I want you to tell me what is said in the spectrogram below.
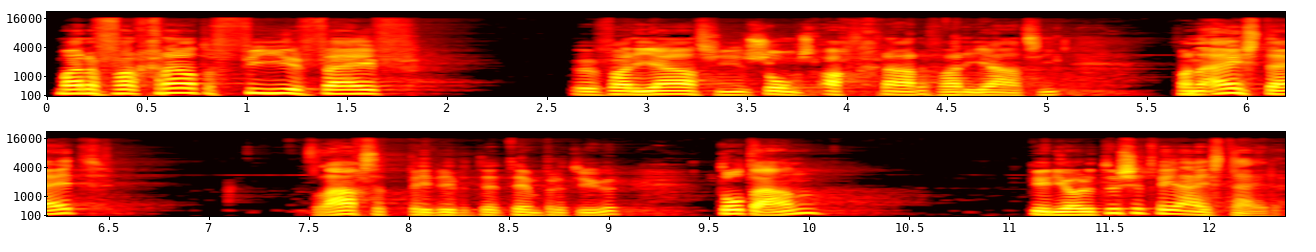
Maar een graad of 4, 5 eh, variatie, soms 8 graden variatie, van de ijstijd, laagste temperatuur, tot aan periode tussen twee ijstijden.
